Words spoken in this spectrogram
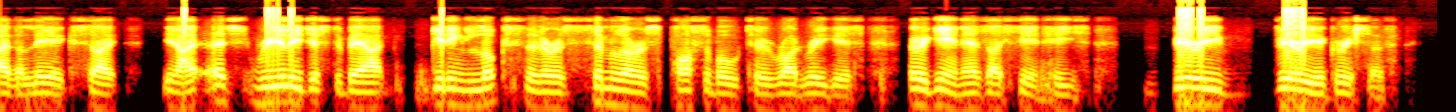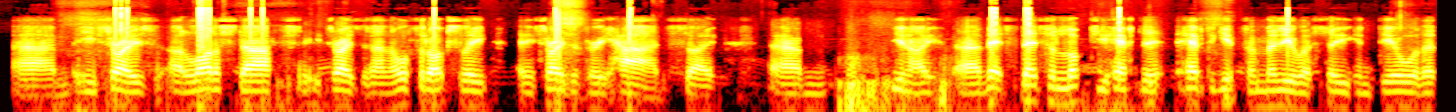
either leg. So you know, it's really just about getting looks that are as similar as possible to Rodriguez, who again, as I said, he's very, very aggressive. Um, he throws a lot of stuff. He throws it unorthodoxly, and he throws it very hard. So, um, you know, uh, that's that's a look you have to have to get familiar with, so you can deal with it,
